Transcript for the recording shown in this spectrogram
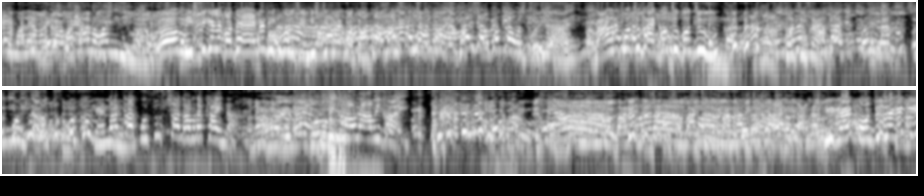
এই বলে আমার এখনও হয়নি ও মিষ্টি খেলে কথা হ্যাঁ, এটা ঠিক বলেছে মিষ্টি খায় কত। বাংলা কচু খায় কচু কচু কচু খায় কচুর শাক আমরা খাই না হ্যাঁ, আমি খাই ঠিক আছে কচু জায়গায় কিছু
